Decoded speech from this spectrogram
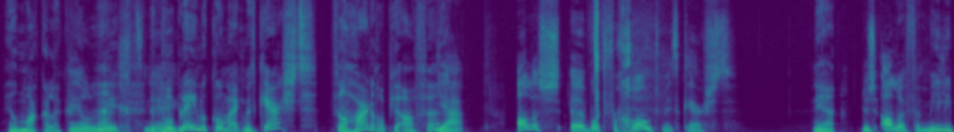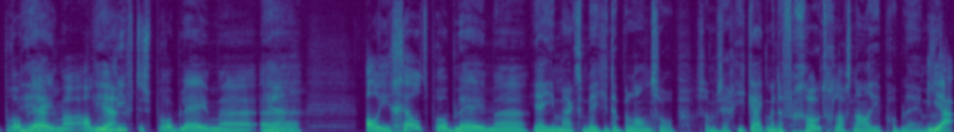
heel makkelijk. Heel licht, De problemen komen eigenlijk met kerst veel harder op je af. Hè? Ja, alles eh, wordt vergroot met kerst. Ja. Dus alle familieproblemen, alle Ja. liefdesproblemen, eh, al je geldproblemen. Ja, je maakt een beetje de balans op, zou ik maar zeggen. Je kijkt met een vergrootglas naar al je problemen. Ja,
